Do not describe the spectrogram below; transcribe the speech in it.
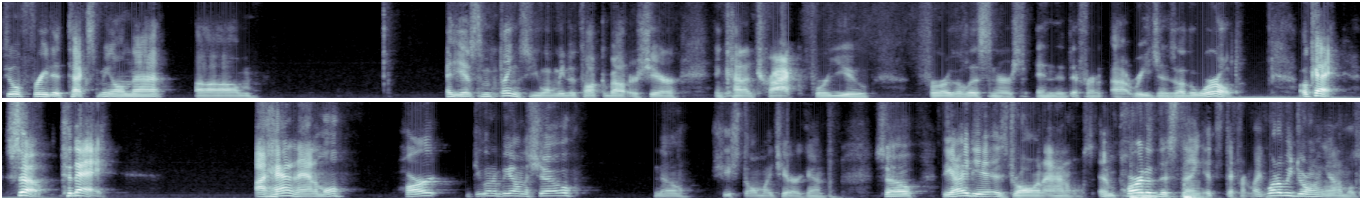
feel free to text me on that. Um, and you have some things you want me to talk about or share and kind of track for you for the listeners in the different uh, regions of the world. Okay, so today I had an animal. Heart, do you want to be on the show? No, she stole my chair again. So the idea is drawing animals. And part of this thing, it's different. Like, what are we drawing animals?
